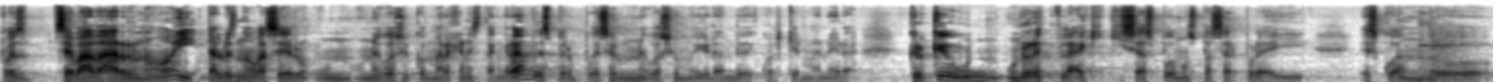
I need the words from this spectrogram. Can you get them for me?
pues se va a dar, ¿no? Y tal vez no va a ser un, negocio con márgenes tan grandes, pero puede ser un negocio muy grande de cualquier manera. Creo que un, red flag, quizás podemos pasar por ahí, es cuando,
